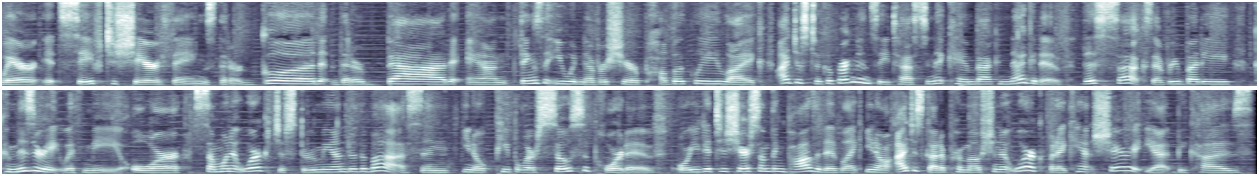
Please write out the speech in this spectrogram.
where it's safe to share things that are good, that are bad, and things that you would never share publicly, like, I just took a pregnancy test and it came back negative. This sucks. Everybody commiserate with me. Or someone at work just threw me under the bus. And, you know, people are so supportive. Or you get to share something positive, like, you know, I just got a promotion at work, but I can't share it yet because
